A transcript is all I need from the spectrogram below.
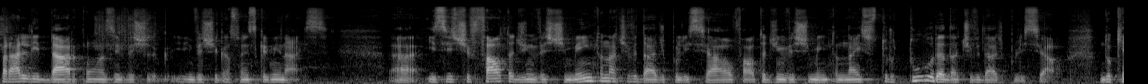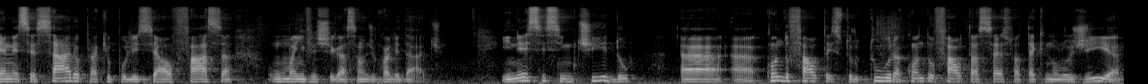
para lidar com as investigações criminais. Uh, existe falta de investimento na atividade policial, falta de investimento na estrutura da atividade policial, do que é necessário para que o policial faça uma investigação de qualidade. E, nesse sentido, uh, quando falta estrutura, quando falta acesso à tecnologia,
